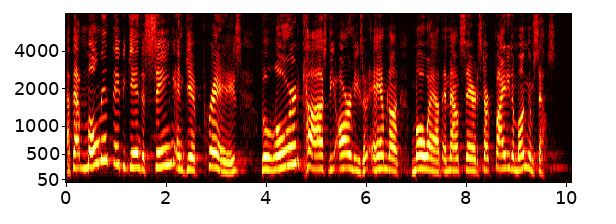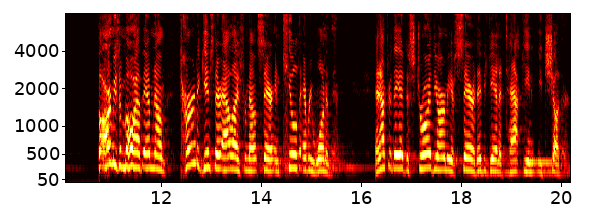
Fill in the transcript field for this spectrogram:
At that moment, they began to sing and give praise. The Lord caused the armies of Ammon, Moab, and Mount Seir to start fighting among themselves. The armies of Moab, and Ammon, turned against their allies from Mount Seir and killed every one of them. And after they had destroyed the army of Seir, they began attacking each other.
